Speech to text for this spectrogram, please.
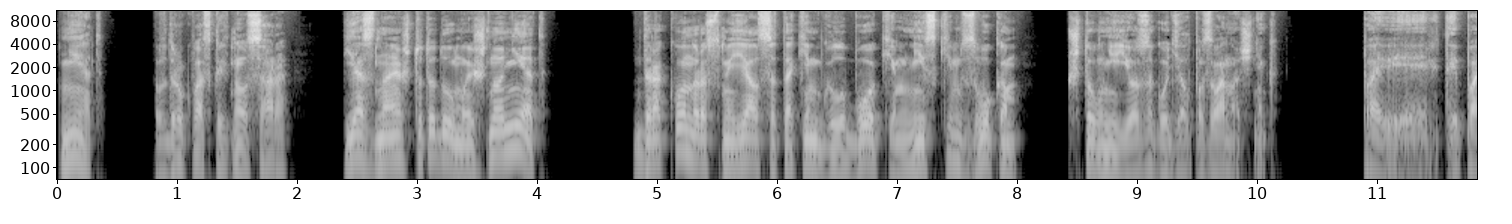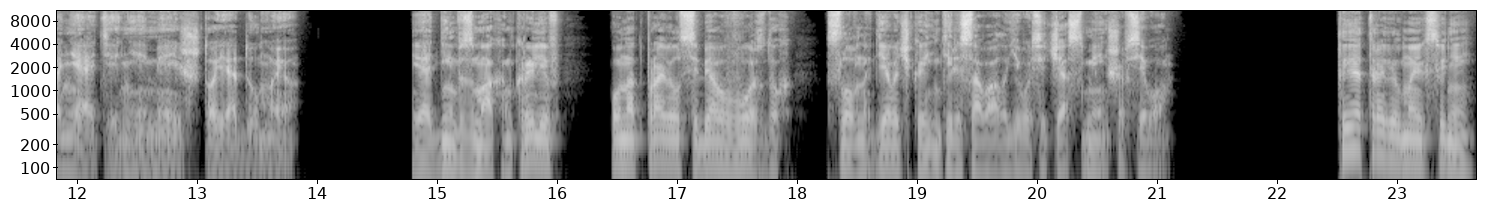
«Нет», — вдруг воскликнула Сара. «Я знаю, что ты думаешь, но нет!» Дракон рассмеялся таким глубоким, низким звуком, что у нее загудел позвоночник. «Поверь, ты понятия не имеешь, что я думаю». И одним взмахом крыльев он отправил себя в воздух, словно девочка интересовала его сейчас меньше всего. Ты отравил моих свиней.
